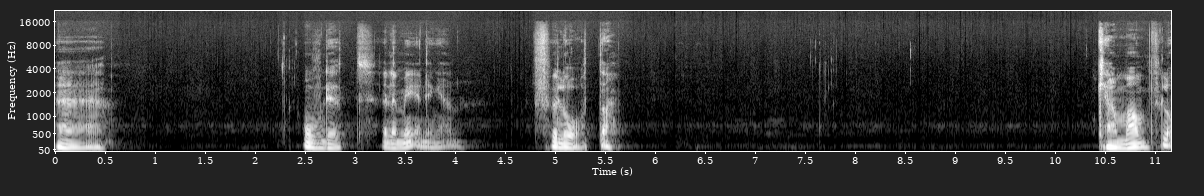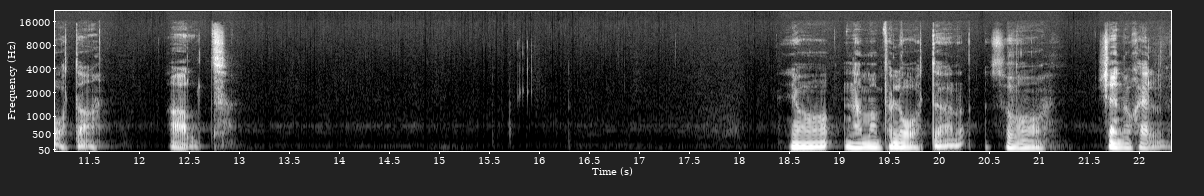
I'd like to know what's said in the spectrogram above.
eh, ordet eller meningen förlåta. Kan man förlåta allt? Ja, när man förlåter så känner själv.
